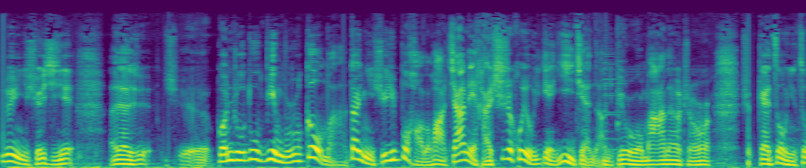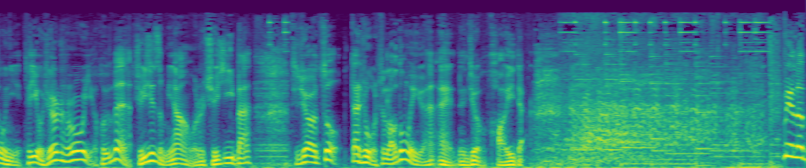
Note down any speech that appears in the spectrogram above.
对你学习，呃，关注度并不是够嘛。但你学习不好的话，家里还是会有一点意见的。你比如我妈那个时候是该揍你揍你，她有些时候也会问学习怎么样，我说学习一般，就要揍。但是我是劳动委员，哎，那就好一点。为了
